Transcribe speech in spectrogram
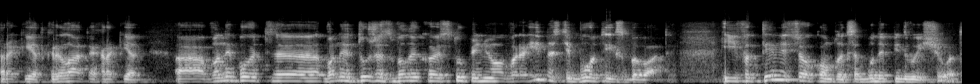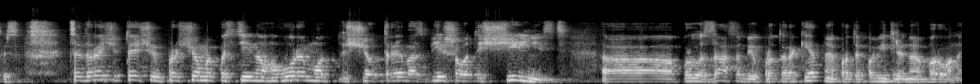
ракет, крилатих ракет. Вони будуть е, вони дуже з великою ступеню вирогідності будуть їх збивати, і ефективність цього комплексу буде підвищуватися. Це до речі, те, що про що ми постійно говоримо, що треба збільшувати щільність про засобів протиракетної протиповітряної оборони.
